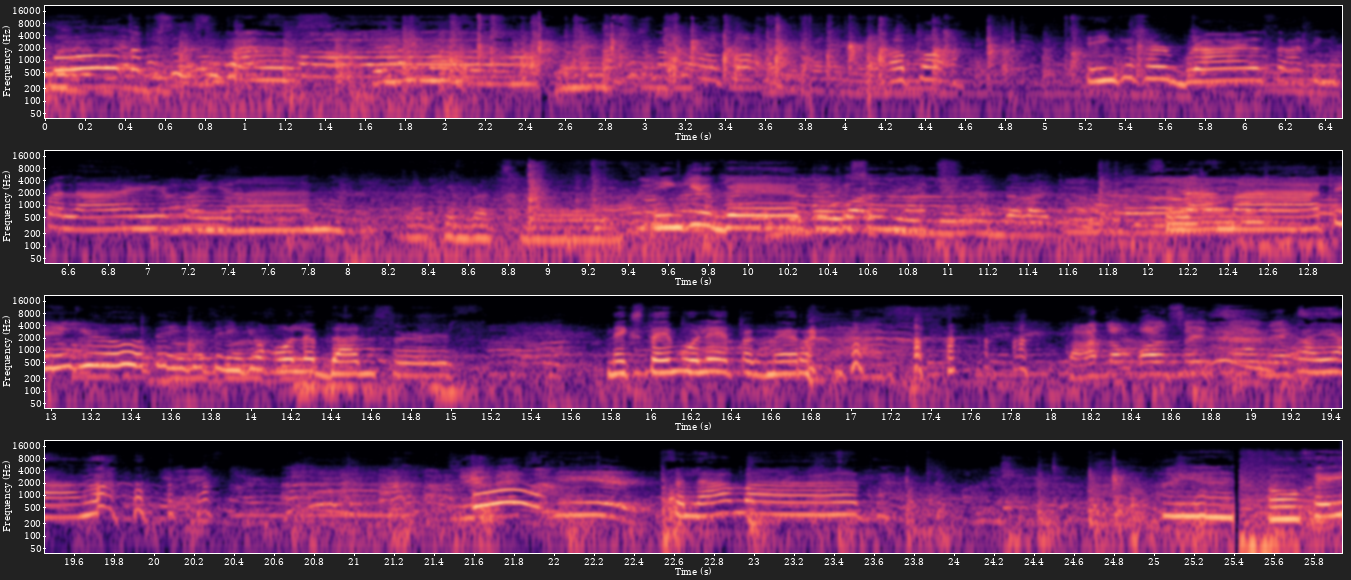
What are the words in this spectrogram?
Oh, Opo. Thank you, Sir Brian, sa ating pa-live. Ayan. Thank you, babe. Thank you so much. Salamat. Thank you. Thank you, thank you, collab dancers. Next time ulit, pag meron. Pangatlong concert na next Kaya nga. year. Salamat. Ayan. Okay,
